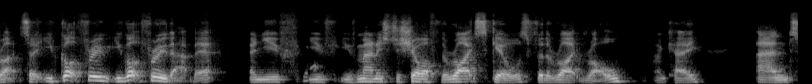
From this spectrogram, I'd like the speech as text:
right, so you've got through you got through that bit and you've yeah. you've you've managed to show off the right skills for the right role, okay? And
